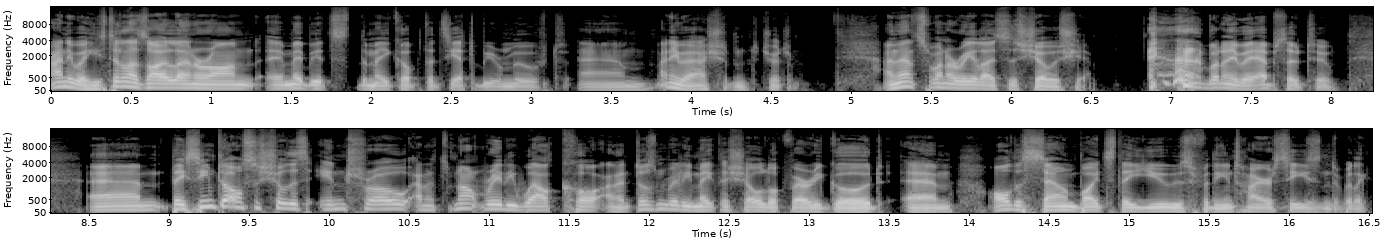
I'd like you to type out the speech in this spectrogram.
anyway, he still has eyeliner on. Uh, maybe it's the makeup that's yet to be removed. Um, anyway, I shouldn't judge him. And that's when I realized this show is shit. but anyway, episode two. Um, they seem to also show this intro, and it's not really well cut, and it doesn't really make the show look very good. Um, all the sound bites they use for the entire season to be like,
